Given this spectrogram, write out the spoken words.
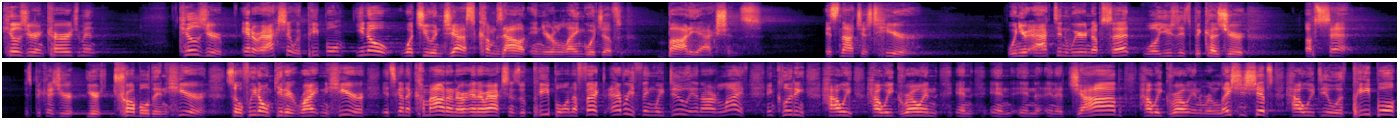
kills your encouragement, kills your interaction with people. You know, what you ingest comes out in your language of body actions. It's not just here. When you're acting weird and upset, well, usually it's because you're upset. It's because you're, you're troubled in here. So if we don't get it right in here, it's going to come out in our interactions with people and affect everything we do in our life, including how we, how we grow in, in, in, in, in a job, how we grow in relationships, how we deal with people,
